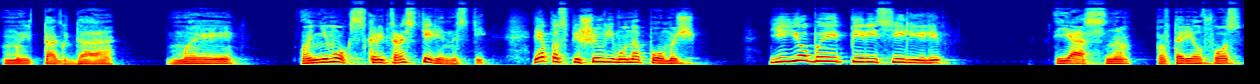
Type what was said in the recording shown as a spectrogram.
мы тогда... Мы... Он не мог скрыть растерянности. Я поспешил ему на помощь. Ее бы переселили. Ясно, повторил Фос.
